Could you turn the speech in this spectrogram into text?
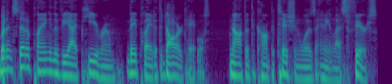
but instead of playing in the VIP room, they played at the dollar tables, not that the competition was any less fierce.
